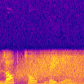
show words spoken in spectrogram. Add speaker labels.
Speaker 1: Blog Talk Radio.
